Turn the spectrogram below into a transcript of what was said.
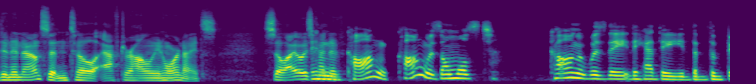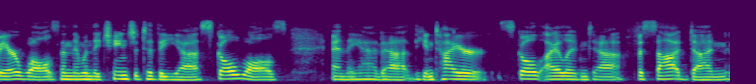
didn't announce it until after Halloween Horror Nights. So I always kind of Kong Kong was almost Kong was they they had the the, the bear walls and then when they changed it to the uh, skull walls and they had uh, the entire Skull Island uh, facade done.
